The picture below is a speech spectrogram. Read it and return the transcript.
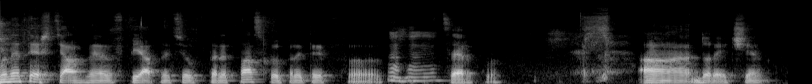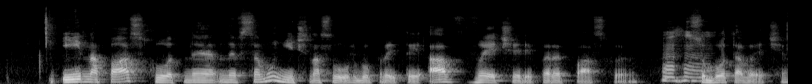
Мене теж тягне в п'ятницю перед Пасхою прийти в Угу. церкву. А, до речі. І на Пасху от не, не в саму ніч на службу прийти, а ввечері перед Пасхою. Угу. Субота вечір.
